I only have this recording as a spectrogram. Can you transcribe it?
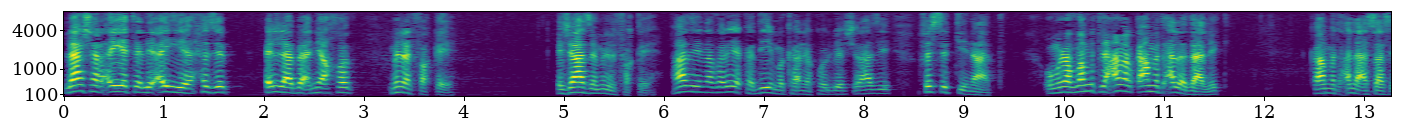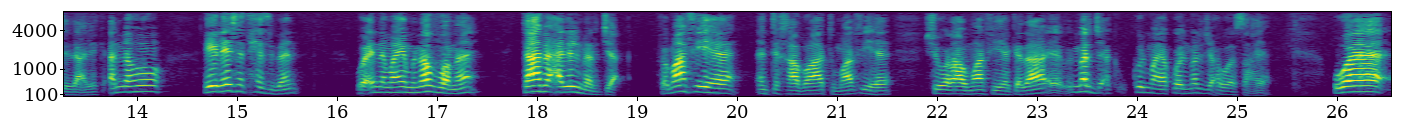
لا شرعية لأي حزب إلا بأن يأخذ من الفقيه. إجازة من الفقيه. هذه نظرية قديمة كان يقول بها الشيرازي في الستينات. ومنظمة العمل قامت على ذلك. قامت على أساس ذلك. أنه هي ليست حزبا وإنما هي منظمة تابعة للمرجع. فما فيها انتخابات وما فيها شورى وما فيها كذا. المرجع كل ما يقول المرجع هو صحيح. وهذا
